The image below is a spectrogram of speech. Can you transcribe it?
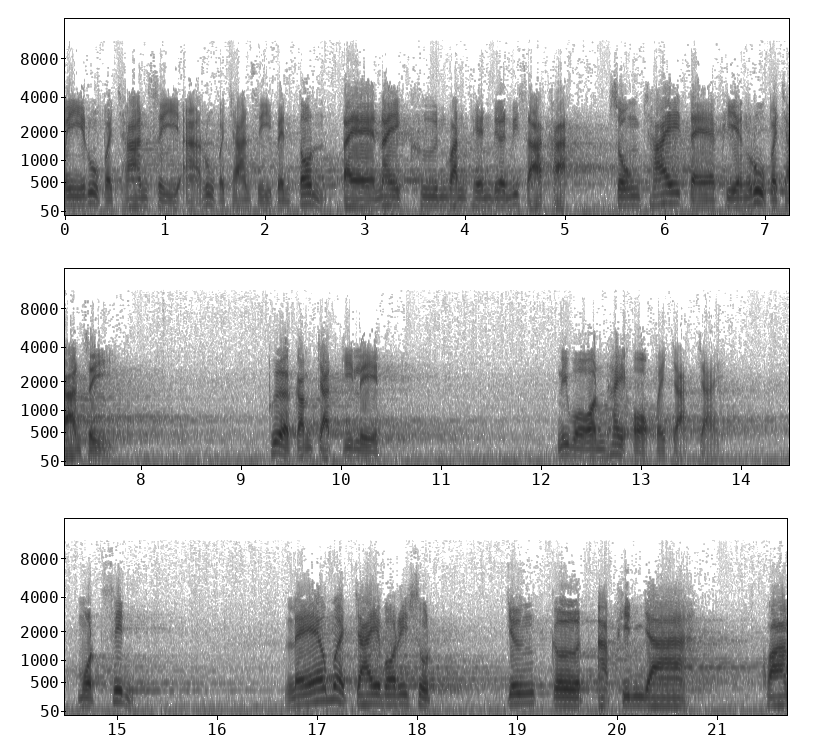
มีรูปฌานสี่อรูปฌานสี่เป็นต้น แต่ในคืนวันเพ็ญเดือนวิสาขะทรงใช้แต่เพียงรูปฌานสี่เพื่อกำจัดกิเลส นิวรณ์ให้ออกไปจากใจ หมดสิ้น แล้วเมื่อใจบริสุทธิ์จึงเกิดอภิญญา ความ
